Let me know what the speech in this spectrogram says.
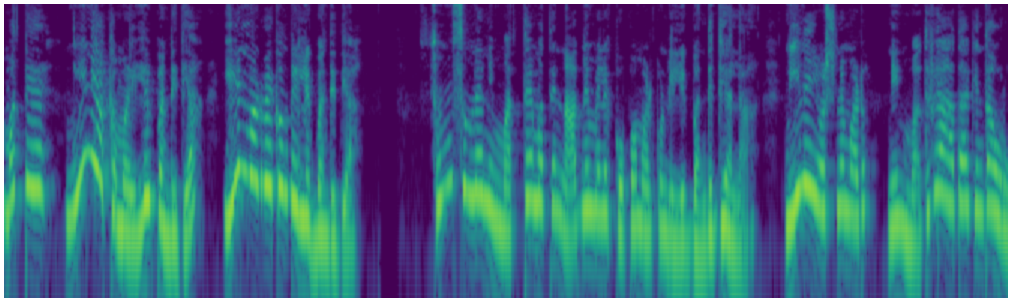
ಮತ್ತೆ ನೀನು ಯಾಕಮ್ಮ ಇಲ್ಲಿಗೆ ಬಂದಿದ್ಯಾ? ಏನು ಮಾಡಬೇಕು ಅಂತ ಇಲ್ಲಿಗೆ ಬಂದಿದ್ಯಾ? ಸುಮ್ ಸುಮ್ಮನೆ ನಿಮ್ಮ ಅತ್ತೆ ಮತ್ತೆ ನಾದಿನ ಮೇಲೆ ಕೋಪ ಮಾಡ್ಕೊಂಡು ಇಲ್ಲಿಗೆ ಬಂದಿದ್ಯಲ್ಲ, ನೀನೇ ಯೋಚನೆ ಮಾಡು. ನೀನು ಮದುವೆ ಆದಾಗಿಂದ ಅವ್ರು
